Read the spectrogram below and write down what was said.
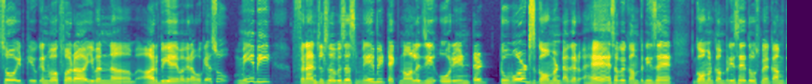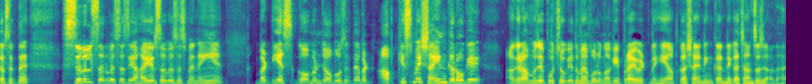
so it you can work for even RBI वगैरह हो गया। सो मे बी फाइनेंशियल सर्विसेज़ में भी टेक्नोलॉजी ओरिएंटेड टूवर्ड्स गवर्नमेंट अगर है ऐसा कोई कंपनीज़ है गवर्नमेंट कंपनीज़ है तो उसमें काम कर सकते हैं। सिविल सर्विसेज़ या हायर सर्विसेज़ में नहीं है बट येस गवर्नमेंट जॉब हो सकता है बट आप किसमें शाइन करोगे? अगर आप मुझे पूछोगे तो मैं बोलूँगा कि प्राइवेट में ही आपका शाइनिंग करने का चांसेस ज़्यादा है।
